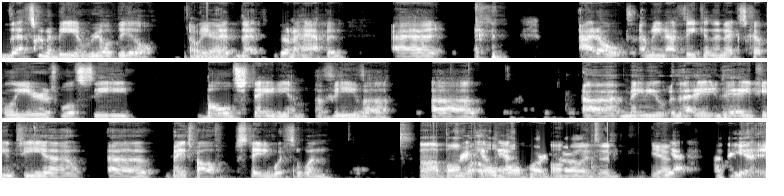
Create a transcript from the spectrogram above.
that's going to be a real deal. I Oh, mean, yeah. that, that's going to happen. Uh, I don't. I mean, I think in the next couple of years we'll see Bold Stadium, AVEVA, uh, uh, maybe the A- the AT and T uh, uh, baseball stadium. What's the one? Uh, ball, Rick, old help me out. ballpark Oh. in Arlington. Yeah. Yeah. I think Yeah, it-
